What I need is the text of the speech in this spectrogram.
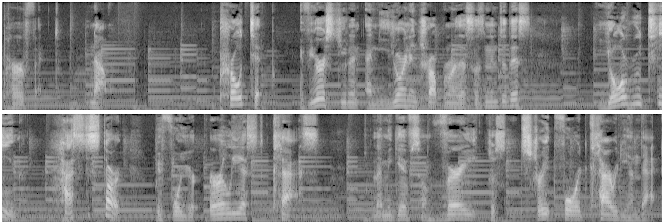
Perfect. Now, pro tip if you're a student and you're an entrepreneur that's listening to this, your routine has to start before your earliest class. Let me give some very just straightforward clarity on that.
